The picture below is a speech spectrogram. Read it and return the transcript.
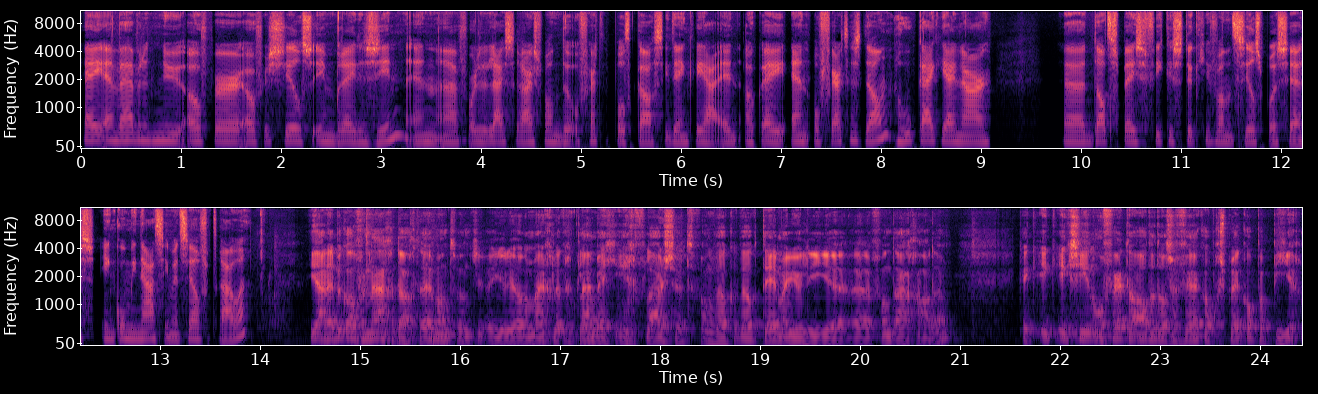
Hey, en we hebben het nu over, over sales in brede zin. En voor de luisteraars van de offerte podcast, die denken ja, en oké, en offertes dan? Hoe kijk jij naar dat specifieke stukje van het salesproces in combinatie met zelfvertrouwen? Ja, daar heb ik over nagedacht. Hè? Want, want, jullie hadden mij gelukkig een klein beetje ingefluisterd van welk, welk thema jullie uh, vandaag hadden. Kijk, ik, ik zie een offerte altijd als een verkoopgesprek op papier.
